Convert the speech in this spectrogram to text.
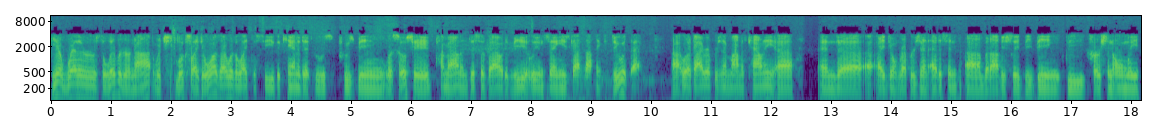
Yeah, whether it was delivered or not, which looks like it was, I would have liked to see the candidate who's who's being associated come out and disavow it immediately and saying he's got nothing to do with that. Uh, look, I represent Monmouth County, uh, and uh, I don't represent Edison, uh, but obviously, be, being the first and only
